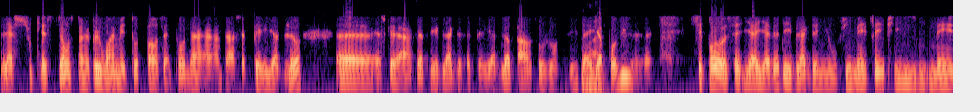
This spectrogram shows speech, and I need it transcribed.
la sous-question, c'est un peu ouais, mais tout ne passait pas dans, dans cette période-là. Euh, Est-ce que en fait les blagues de cette période-là passent aujourd'hui? Ben, il n'y a pas eu. euh, c'est pas. Il y, avait des blagues de Newfie, mais tu sais, puis mais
